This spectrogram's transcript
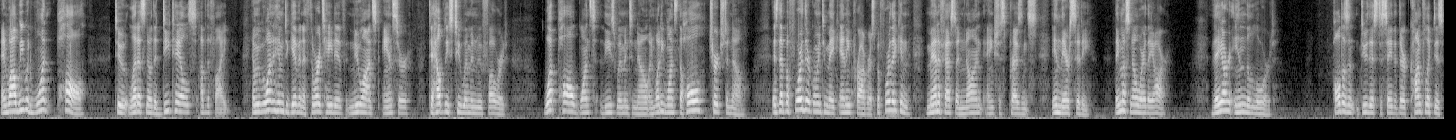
And while we would want Paul to let us know the details of the fight, and we want him to give an authoritative, nuanced answer to help these two women move forward, what Paul wants these women to know and what he wants the whole church to know is that before they're going to make any progress, before they can manifest a non anxious presence in their city, they must know where they are. They are in the Lord. Paul doesn't do this to say that their conflict is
